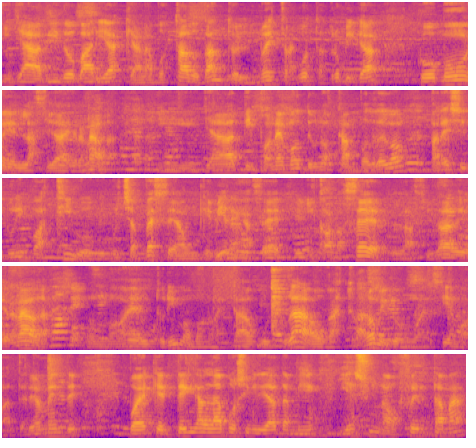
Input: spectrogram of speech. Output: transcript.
Y ya ha habido varias que han apostado tanto en nuestra costa tropical como en la ciudad de Granada. Y ya disponemos de unos campos de golf para ese turismo activo que muchas veces, aunque vienen a hacer y conocer la ciudad de Granada, como es el turismo monumental cultural o gastronómico, como decíamos anteriormente, pues que tengan la posibilidad también, y es una oferta más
